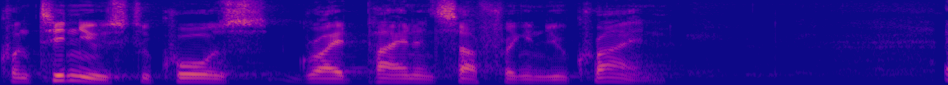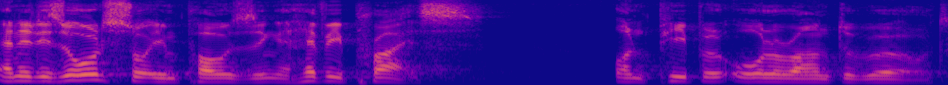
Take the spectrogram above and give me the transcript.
continues to cause great pain and suffering in Ukraine. And it is also imposing a heavy price on people all around the world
